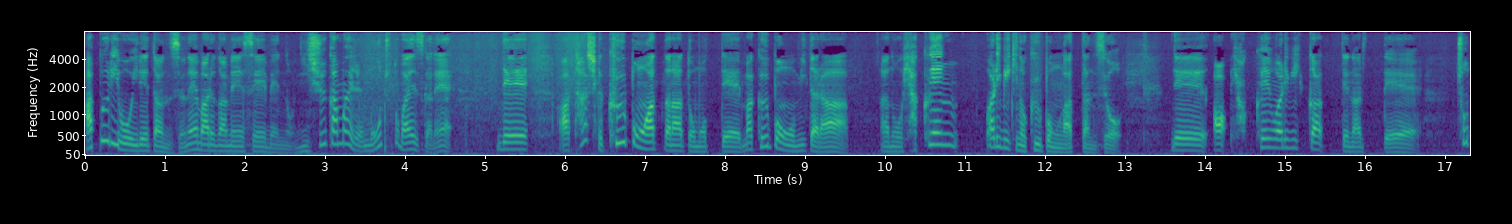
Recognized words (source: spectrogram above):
アプリを入れたんですよね、丸亀製麺の。2週間前じゃない、もうちょっと前ですかね。で、あ、確かクーポンあったなと思って、まあ、クーポンを見たら、あの、100円割引のクーポンがあったんですよ。で、あ、100円割引かってなって、ちょっ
